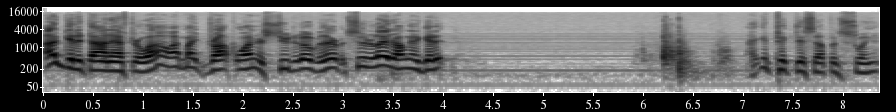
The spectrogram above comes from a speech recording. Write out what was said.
I, would get it down after a while. I might drop one or shoot it over there, but sooner or later I'm going to get it. I can pick this up and swing it.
